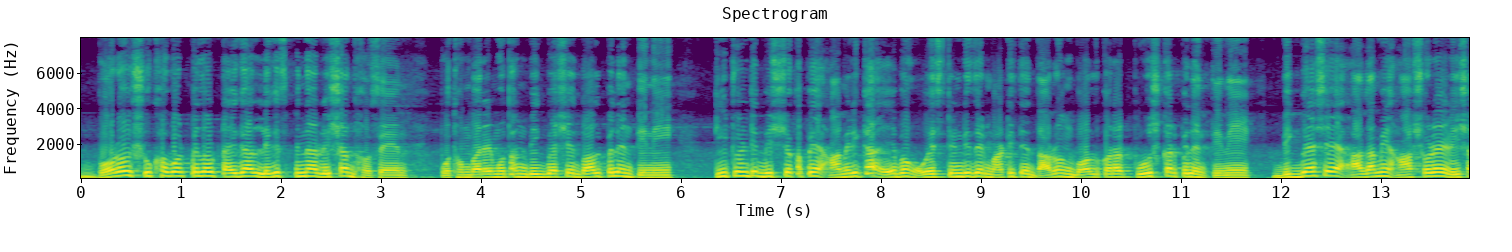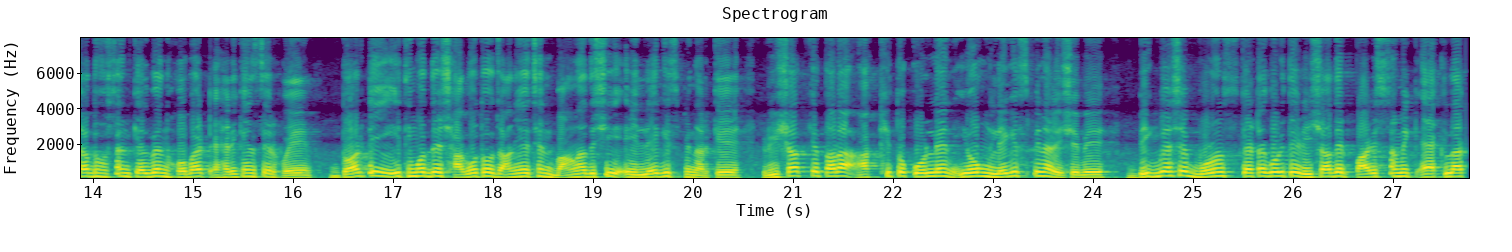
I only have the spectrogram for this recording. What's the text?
বড় সুখবর পেল tiger leg spinner Rishad Hossain. প্রথমবারের মতন বিগ ব্যাশে দল পেলেন তিনি। টি টোয়েন্টি বিশ্বকাপে আমেরিকা এবং ওয়েস্ট ইন্ডিজের মাটিতে দারুণ বল করার পুরস্কার পেলেন তিনি। বিগ ব্যাশে আগামী আসরে রিশাদ হোসেন খেলবেন হোবার্ট হ্যারিকেন্সের হয়ে। দলটি ইতিমধ্যে স্বাগত জানিয়েছেন বাংলাদেশি এই লেগ স্পিনারকে। রিশাদকে তারা আখ্যিত করলেন ইয়ং লেগ স্পিনার হিসেবে। বিগ ব্যাশে ব্রোঞ্জ ক্যাটাগরিতে রিশাদের পারিশ্রমিক এক লাখ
